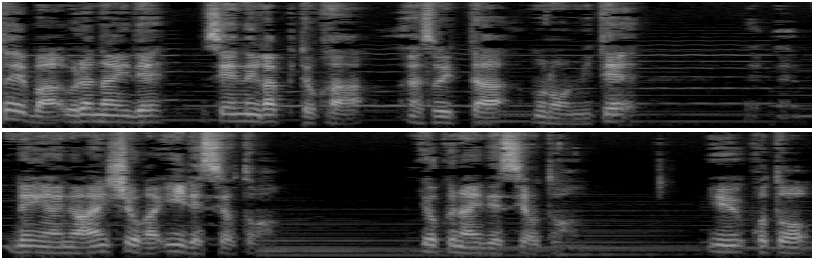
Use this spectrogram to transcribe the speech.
例えば占いで生年月日とかそういったものを見て、恋愛の相性がいいですよと、良くないですよということ。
